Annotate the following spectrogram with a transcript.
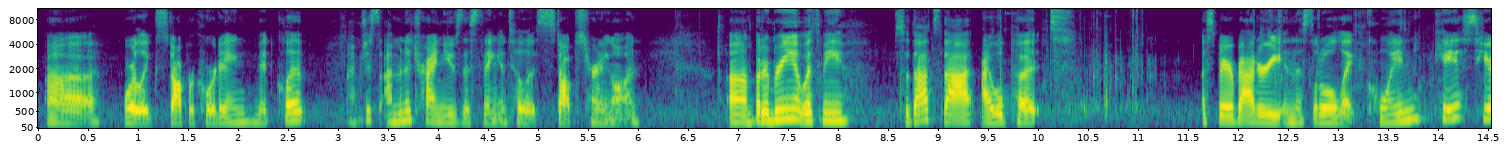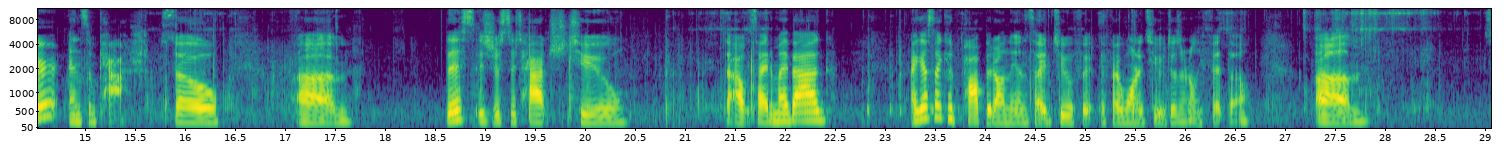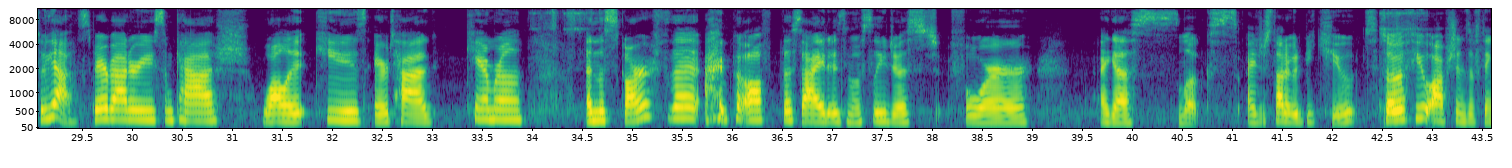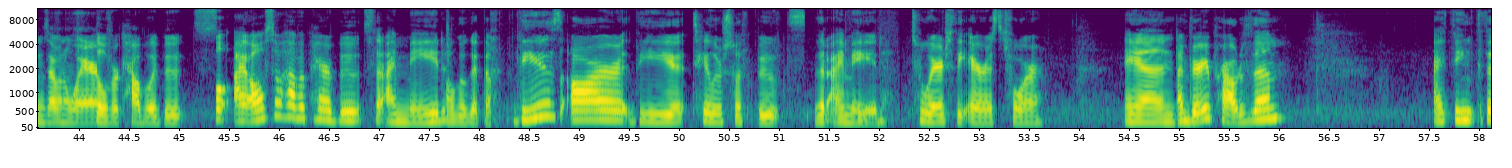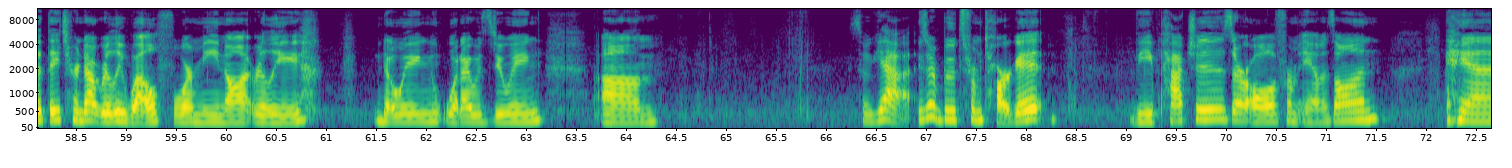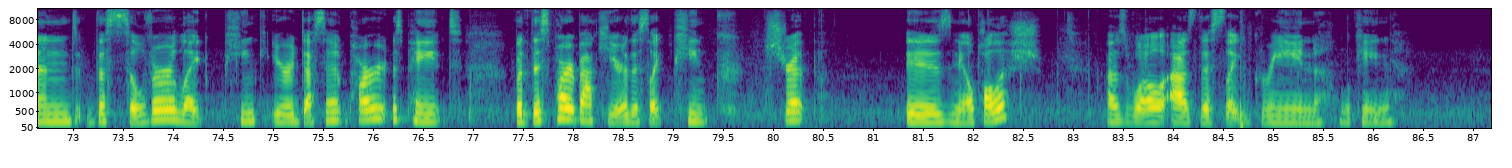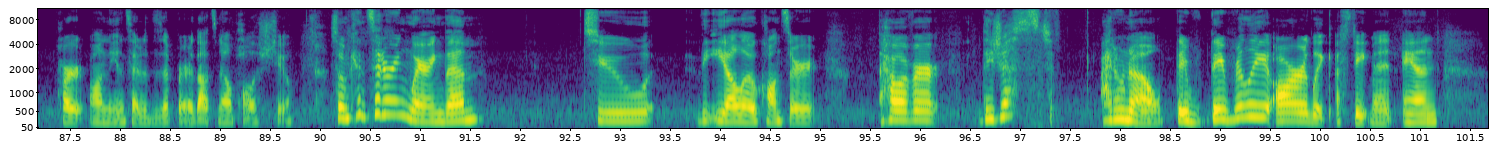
uh, or like stop recording mid clip. I'm just, I'm going to try and use this thing until it stops turning on. Um, but I'm bringing it with me. So that's that. I will put a spare battery in this little like coin case here and some cash. So um, this is just attached to the outside of my bag. I guess I could pop it on the inside too if, it, if I wanted to. It doesn't really fit though. Um, so yeah, spare battery, some cash, wallet, keys, AirTag, camera, and the scarf that I put off the side is mostly just for, I guess, looks. I just thought it would be cute. So I have a few options of things I want to wear. Silver cowboy boots. Well, I also have a pair of boots that I made. I'll go get them. These are the Taylor Swift boots that I made to wear to the Eras tour. And I'm very proud of them. I think that they turned out really well for me not really knowing what I was doing. Um, so yeah, these are boots from Target. The patches are all from Amazon and the silver like pink iridescent part is paint but this part back here this like pink strip is nail polish as well as this like green looking part on the inside of the zipper that's nail polish too. So I'm considering wearing them to the ELO concert. However they just I don't know. They they really are like a statement and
